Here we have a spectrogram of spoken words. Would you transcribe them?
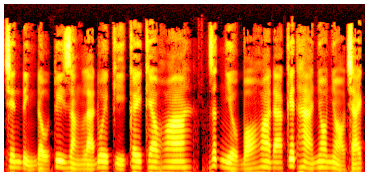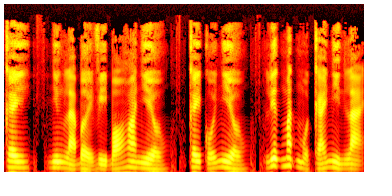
trên đỉnh đầu tuy rằng là đuôi kỳ cây keo hoa, rất nhiều bó hoa đã kết hà nho nhỏ trái cây, nhưng là bởi vì bó hoa nhiều, cây cối nhiều, liếc mắt một cái nhìn lại,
